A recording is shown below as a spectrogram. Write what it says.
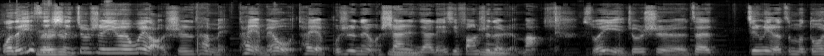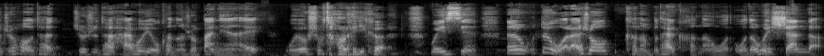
我的意思是，就是因为魏老师他没他也没有他也不是那种删人家联系方式的人嘛，所以就是在经历了这么多之后，他就是他还会有可能说半年，哎，我又收到了一个微信，但是对我来说可能不太可能，我我都会删的。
